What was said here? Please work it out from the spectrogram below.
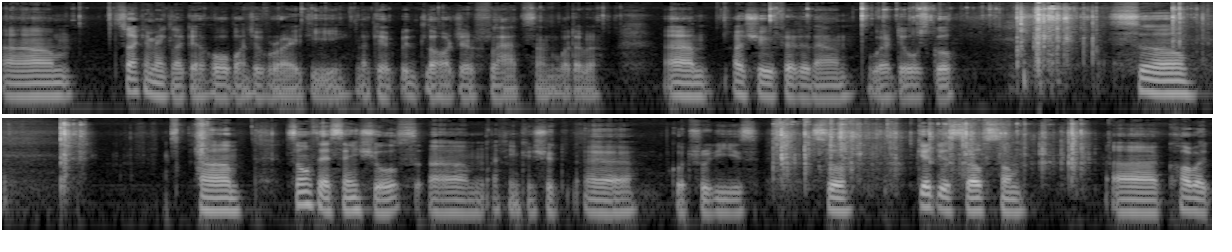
Um, so I can make like a whole bunch of variety, like a, with larger flats and whatever. Um, I'll show you further down where those go. So um, some of the essentials, um, I think you should uh, go through these so get yourself some uh carbide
